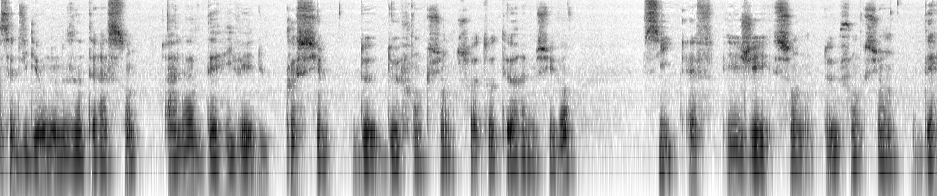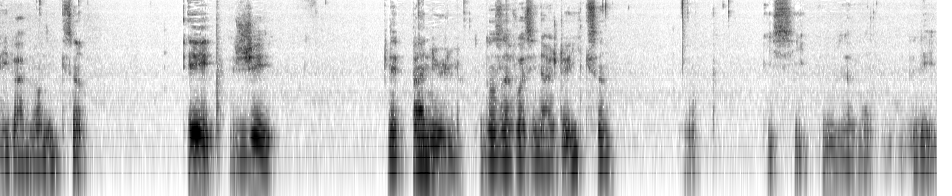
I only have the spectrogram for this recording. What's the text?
cette vidéo, nous nous intéressons à la dérivée du quotient de deux fonctions, soit au théorème suivant. Si f et g sont deux fonctions dérivables en x, et g n'est pas nul dans un voisinage de x, donc ici nous avons les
